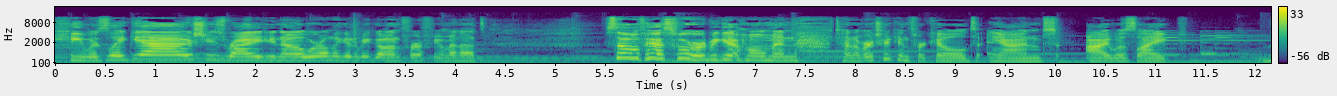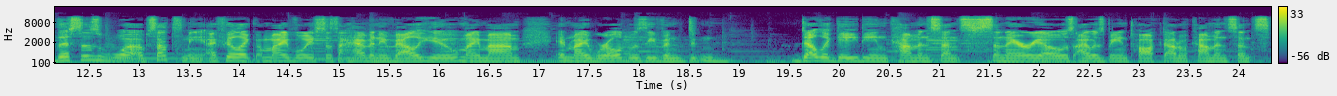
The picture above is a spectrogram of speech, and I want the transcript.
he was like, yeah, she's right, you know. We're only going to be gone for a few minutes. So fast forward, we get home and ten of our chickens were killed, and I was like, this is what upsets me. I feel like my voice doesn't have any value. My mom in my world was even delegating common sense scenarios. I was being talked out of a common sense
